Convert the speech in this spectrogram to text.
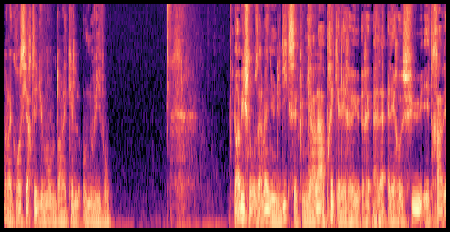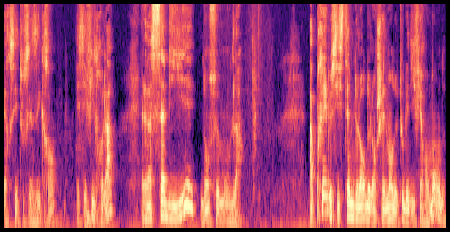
dans la grossièreté du monde dans lequel nous vivons le Rabbi Shlomo Zalman nous dit que cette lumière-là, après qu'elle est, elle est reçue et traversé tous ces écrans et ces filtres-là, elle va s'habiller dans ce monde-là. Après le système de l'ordre de l'enchaînement de tous les différents mondes,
